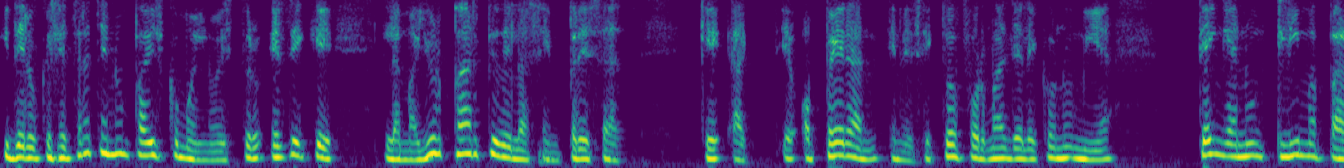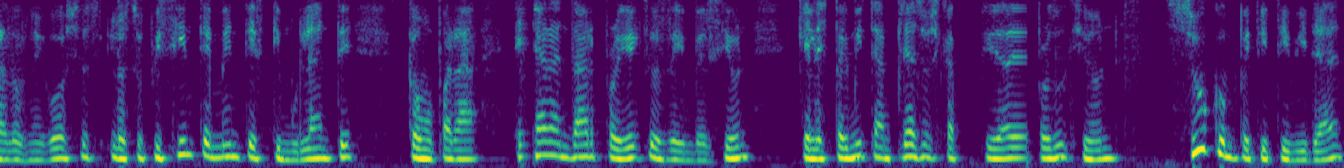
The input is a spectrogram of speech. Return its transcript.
Y de lo que se trata en un país como el nuestro es de que la mayor parte de las empresas que eh, operan en el sector formal de la economía tengan un clima para los negocios lo suficientemente estimulante como para echar a andar proyectos de inversión que les permita ampliar sus capacidades de producción, su competitividad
